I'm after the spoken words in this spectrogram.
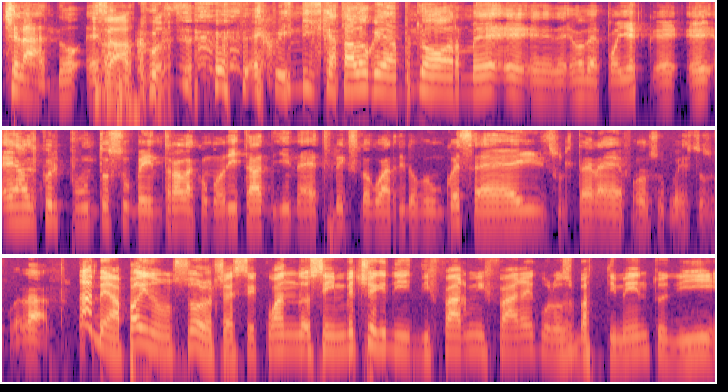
ce l'hanno, e, Esatto. e quindi il catalogo è abnorme. E, e- vabbè, poi è, è- è- è a quel punto subentra la comodità di Netflix, lo guardi dovunque sei, sul telefono, su questo, su quell'altro. Vabbè, ma poi non solo, cioè se, quando, se invece di, di farmi fare quello sbattimento di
